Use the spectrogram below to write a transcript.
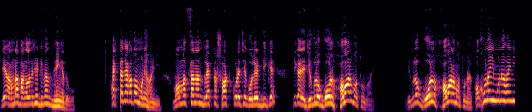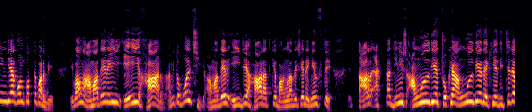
যে আমরা বাংলাদেশের ডিফেন্স ভেঙে দেবো। একটা জায়গা তো মনে হয়নি। মোহাম্মদ সানান দু একটা শট করেছে গোলের দিকে। ঠিক আছে? যেগুলো গোল হওয়ার মতো নয়। যেগুলো গোল হওয়ার মতো নয়। কখনোই মনে হয়নি ইন্ডিয়া গোল করতে পারবে। এবং আমাদের এই এই হার, আমি তো বলছি, আমাদের এই যে হার আজকে বাংলাদেশের এগেনস্টে তার একটা জিনিস আঙুল দিয়ে, চোখে আঙুল দিয়ে দেখিয়ে দিচ্ছে যে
